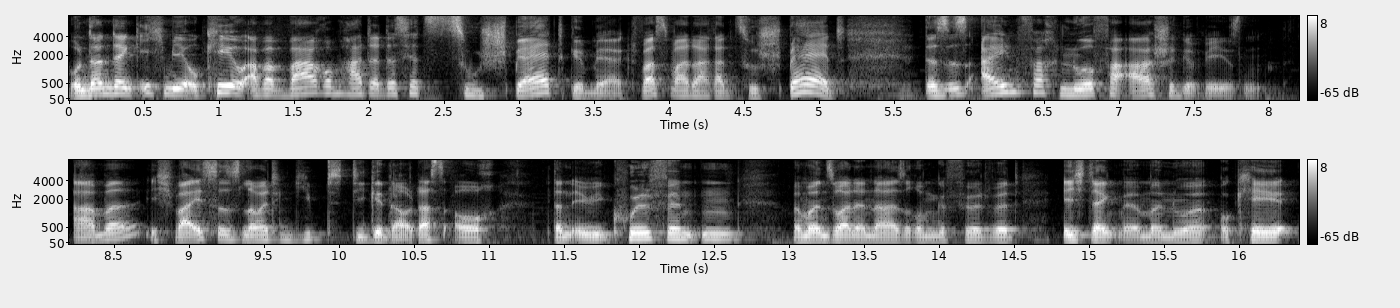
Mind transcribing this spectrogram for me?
Und dann denke ich mir, okay, aber warum hat er das jetzt zu spät gemerkt? Was war daran zu spät? Das ist einfach nur Verarsche gewesen. Aber ich weiß, dass es Leute gibt, die genau das auch dann irgendwie cool finden, wenn man so an der Nase rumgeführt wird. Ich denke mir immer nur, okay,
